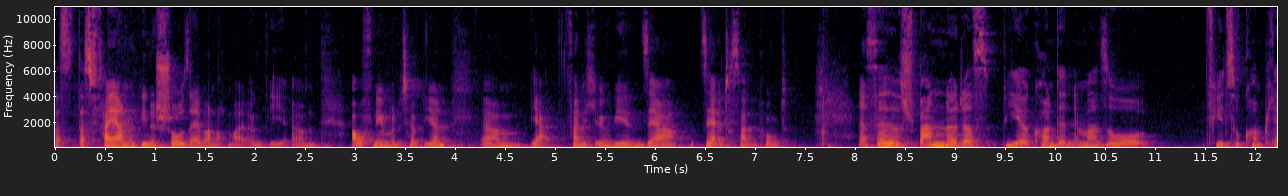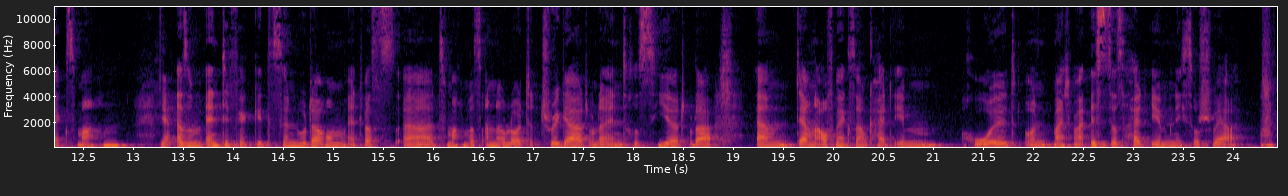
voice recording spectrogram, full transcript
das, das feiern und wie eine Show selber nochmal irgendwie ähm, aufnehmen und etablieren. Ähm, ja, fand ich irgendwie einen sehr, sehr interessanten Punkt. Das ist ja das Spannende, dass wir Content immer so viel zu komplex machen. Ja. Also im Endeffekt geht es ja nur darum, etwas äh, zu machen, was andere Leute triggert oder interessiert oder ähm, deren Aufmerksamkeit eben holt. Und manchmal ist es halt eben nicht so schwer.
